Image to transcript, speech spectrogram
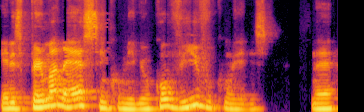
eles permanecem comigo, eu convivo com eles, né?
